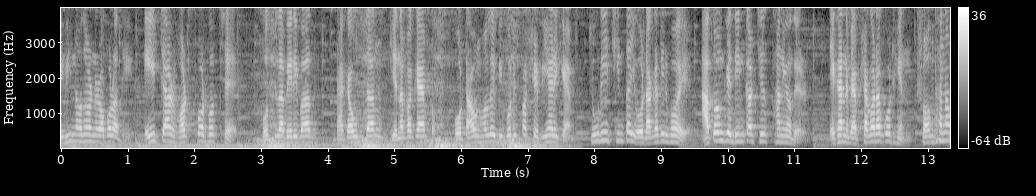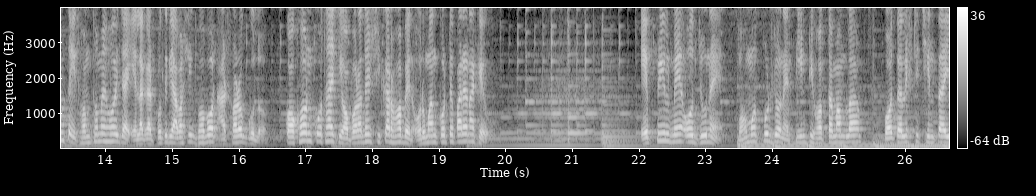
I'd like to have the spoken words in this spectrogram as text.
বিভিন্ন ধরনের অপরাধী। এই চার হটস্পট হচ্ছে বসিলা বেরিবাদ ঢাকা উদ্যান জেনাভা ক্যাম্প ও টাউন হলে বিপরীত পাশের বিহারি ক্যাম্প। চুরি, ছিনতাই ও ডাকাতির ভয়ে আতঙ্কে দিন কাটছে স্থানীয়দের। এখানে ব্যবসা করা কঠিন। সন্ধ্যা নামতেই থমথমে হয়ে যায় এলাকার প্রতিটি আবাসিক ভবন আর সড়কগুলো। কখন, কোথায় কি অপরাধের শিকার হবেন অনুমান করতে পারে না কেউ। এপ্রিল, মে ও জুনে মোহাম্মদপুর জোনে তিনটি হত্যা মামলা, পঁয়তাল্লিশটি ছিনতাই,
